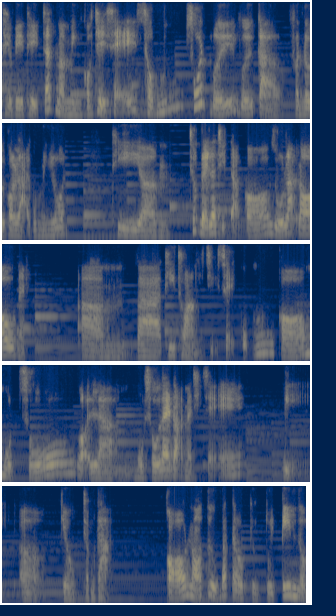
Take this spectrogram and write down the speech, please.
thể về thể chất mà mình có thể sẽ sống suốt với với cả phần đời còn lại của mình luôn. Thì uh, trước đấy là chị đã có rối loạn lo âu này um, và thi thoảng chị sẽ cũng có một số gọi là một số giai đoạn mà chị sẽ bị uh, kiểu trầm cảm. Có nó từ bắt đầu kiểu tuổi tin rồi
